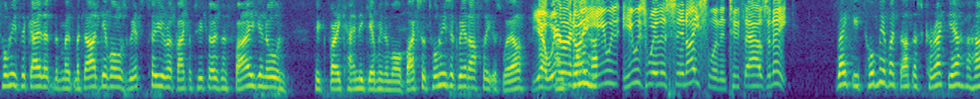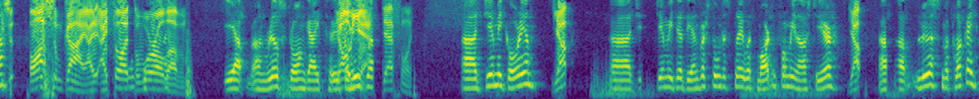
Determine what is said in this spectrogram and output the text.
Tony's the guy that my, my dad gave all his weights to you right back in 2005, you know, and he very kindly gave me them all back. So Tony's a great athlete as well. Yeah, we And were in. Tony he was. He was with us in Iceland in 2008. Right, you told me about that. That's correct. Yeah, uh-huh. He's an awesome guy. I, I thought the world of him. yeah, and real strong guy too. Oh So yeah, well- definitely. Uh, Jamie Gorian. Yep. Uh, J- Jamie did the Inverstone display with Martin for me last year. Yep. Uh, uh, Lewis McCluckey,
